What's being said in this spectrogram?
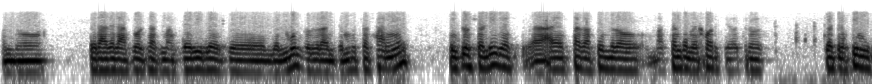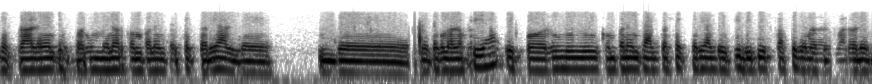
cuando era de las bolsas más débiles del mundo durante muchos años Incluso el IBEX ha estado haciéndolo bastante mejor que otros que otros índices, probablemente por un menor componente sectorial de, de, tecnología y por un componente alto sectorial de utilities casi de uno de los valores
